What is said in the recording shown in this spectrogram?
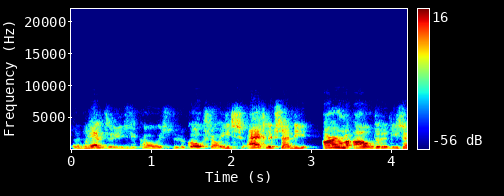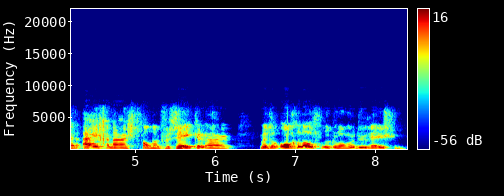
Het renterisico is natuurlijk ook zoiets. Eigenlijk zijn die arme ouderen, die zijn eigenaars van een verzekeraar met een ongelooflijk lange duration.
